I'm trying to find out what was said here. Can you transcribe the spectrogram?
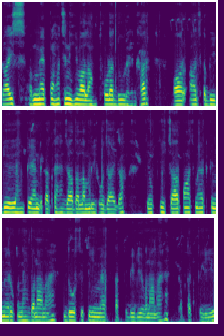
गाइस, अब मैं पहुँचने ही वाला हूँ। थोड़ा दूर है घर। और आज का वीडियो यहीं पे एंड करते हैं। ज़्यादा लंबी हो जाएगा, क्योंकि चार पाँच मिनट की मेरे को नहीं बनाना है, दो से तीन मिनट तक की वीडियो बनाना है। तब तक के लिए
